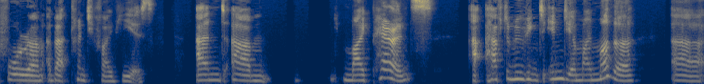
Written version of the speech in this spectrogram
for um, about 25 years. And um, my parents, after moving to India, my mother, uh,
